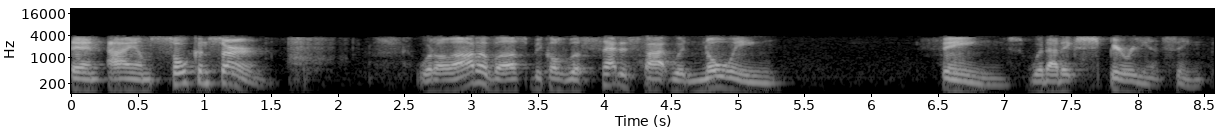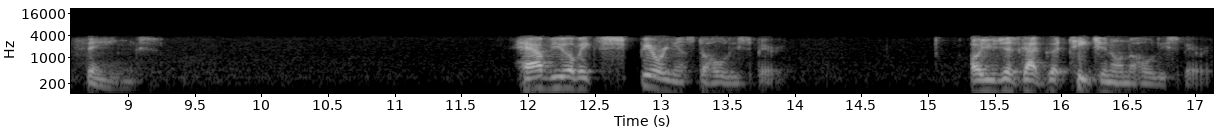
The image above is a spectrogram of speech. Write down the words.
And I am so concerned with a lot of us because we're satisfied with knowing things without experiencing things. Have you experienced the Holy Spirit? Or you just got good teaching on the Holy Spirit?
